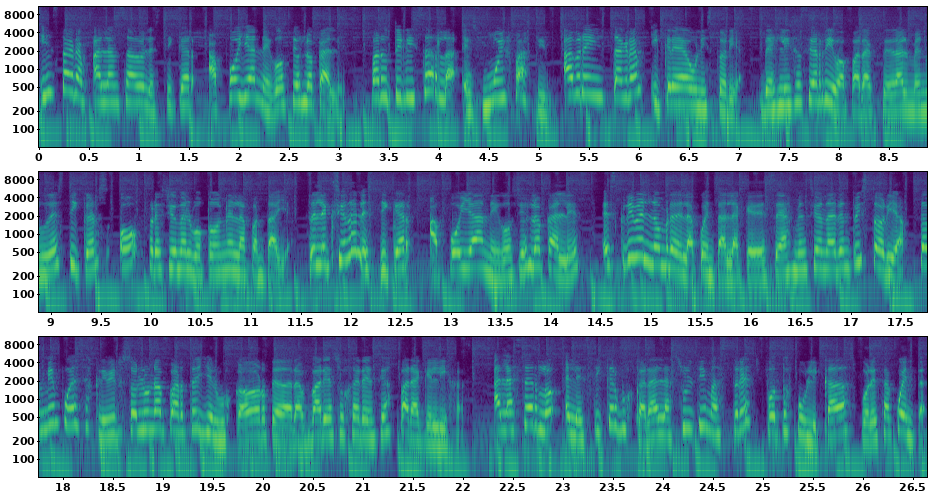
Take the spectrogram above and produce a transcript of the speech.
Instagram ha lanzado el sticker Apoya negocios locales. Para utilizarla es muy fácil. Abre Instagram y crea una historia. Desliza hacia arriba para acceder al menú de stickers o presiona el botón en la pantalla. Selecciona el sticker Apoya a negocios locales, escribe el nombre de la cuenta a la que deseas mencionar en tu historia. También puedes escribir solo una parte y el buscador te dará varias sugerencias para que elijas. Al hacerlo, el sticker buscará las últimas tres fotos publicadas por esa cuenta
